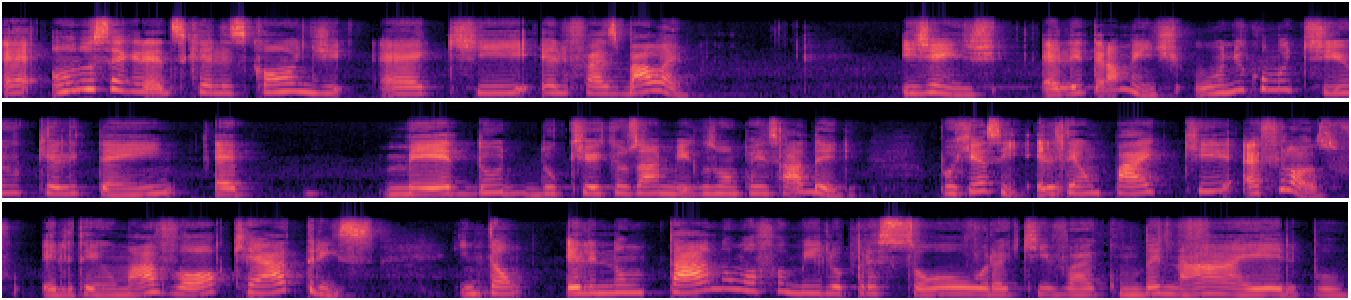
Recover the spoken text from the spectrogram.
É, um dos segredos que ele esconde é que ele faz balé. E, gente, é literalmente, o único motivo que ele tem é medo do que, que os amigos vão pensar dele. Porque, assim, ele tem um pai que é filósofo, ele tem uma avó que é atriz. Então, ele não tá numa família opressora que vai condenar ele por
